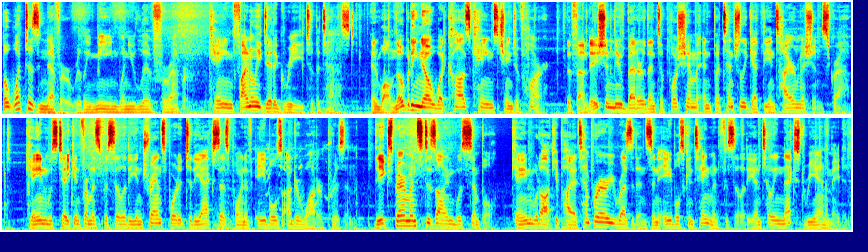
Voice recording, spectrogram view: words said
But what does never really mean when you live forever? Cain finally did agree to the test. And while nobody know what caused Cain's change of heart, the Foundation knew better than to push him and potentially get the entire mission scrapped. Cain was taken from his facility and transported to the access point of Abel's underwater prison. The experiment's design was simple. Cain would occupy a temporary residence in Abel's containment facility until he next reanimated,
